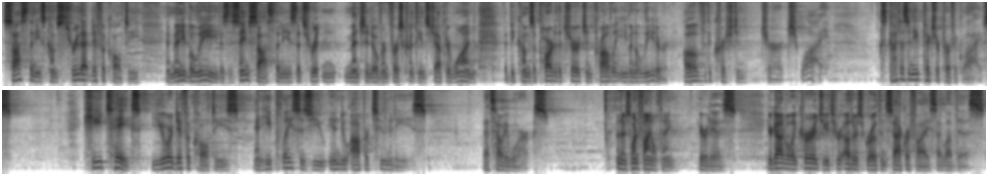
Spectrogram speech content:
Sosthenes comes through that difficulty, and many believe is the same Sosthenes that's written, mentioned over in 1 Corinthians chapter 1, that becomes a part of the church and probably even a leader of the Christian church. Why? Because God doesn't need picture perfect lives. He takes your difficulties and He places you into opportunities. That's how He works. And there's one final thing. Here it is. Your God will encourage you through others' growth and sacrifice. I love this.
